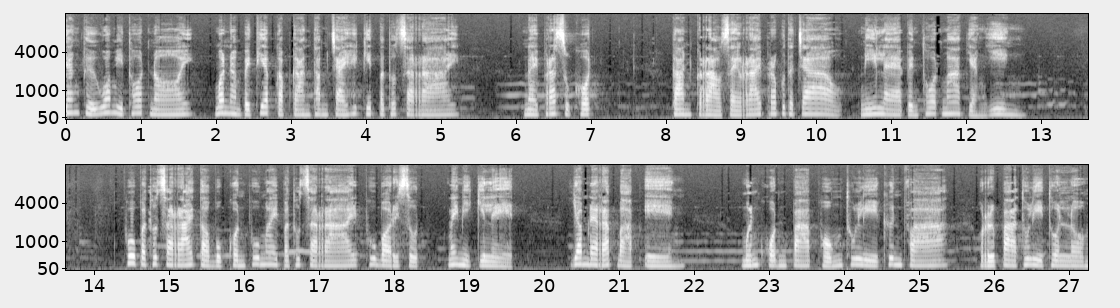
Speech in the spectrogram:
ยังถือว่ามีโทษน้อย เมื่อนำไปเทียบกับการทำใจให้คิดประทุษร้าย ในพระสุคต การกล่าวใส่ร้ายพระพุทธเจ้า นี้แลเป็นโทษมากอย่างยิ่ง ผู้ประทุษร้ายต่อบุคคลผู้ไม่ประทุษร้าย ผู้บริสุทธิ์ไม่มีกิเลส ย่อมได้รับบาปเอง เหมือนคนปาผงทุลีขึ้นฟ้า หรือปาทุลีทวนลม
